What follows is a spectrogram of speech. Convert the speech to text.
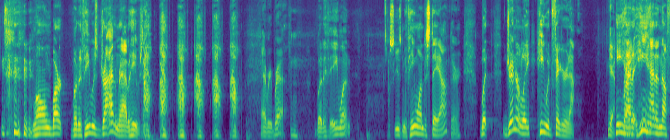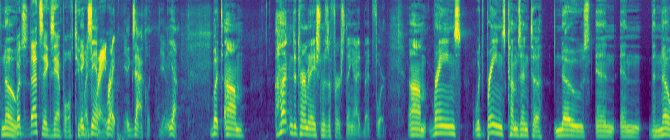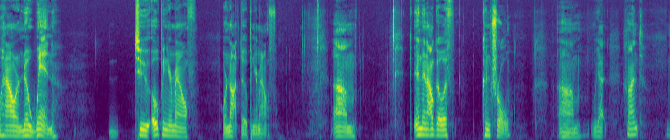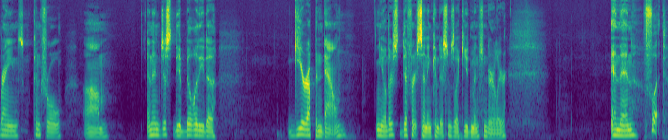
long bark. But if he was driving rabbit, he was ow ow ow ow ow ow every breath. But if he went, excuse me, if he wanted to stay out there, but generally he would figure it out. Yeah, He had right. a, he had enough nose. But that's an example of too much brain. Right. Exactly. Yeah. But um, hunt and determination was the first thing I'd read for. Um, brains, which brains comes into knows and and the know how or know when to open your mouth or not to open your mouth. Um, and then I'll go with control. Um, we got hunt, brains, control, um, and then just the ability to gear up and down. You know, there's different scenting conditions, like you'd mentioned earlier. And then foot.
